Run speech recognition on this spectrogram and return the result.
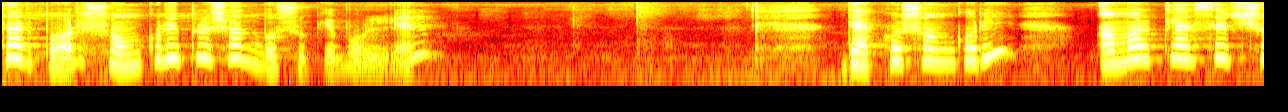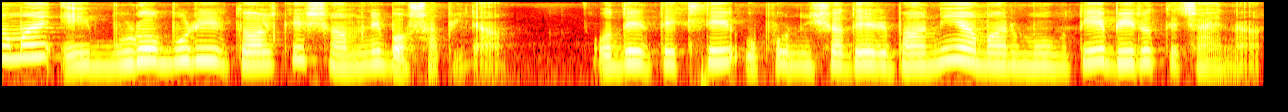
তারপর শঙ্করী প্রসাদ বসুকে বললেন, দেখো শঙ্করী আমার ক্লাসের সময় এই বুড়ো বুড়ির দলকে সামনে বসাবি না। ওদের দেখলে উপনিষদের বাণী আমার মুখ দিয়ে বেরোতে চায় না।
